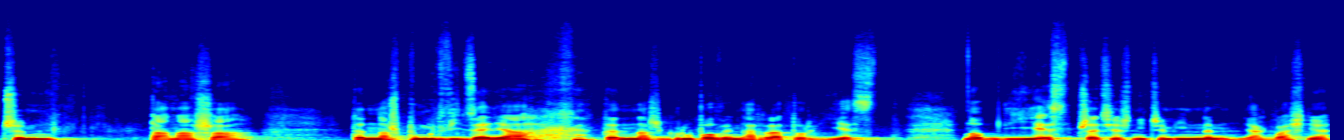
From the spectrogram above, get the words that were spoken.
czym ta nasza ten nasz punkt widzenia, ten nasz grupowy narrator jest. No, jest przecież niczym innym, jak właśnie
